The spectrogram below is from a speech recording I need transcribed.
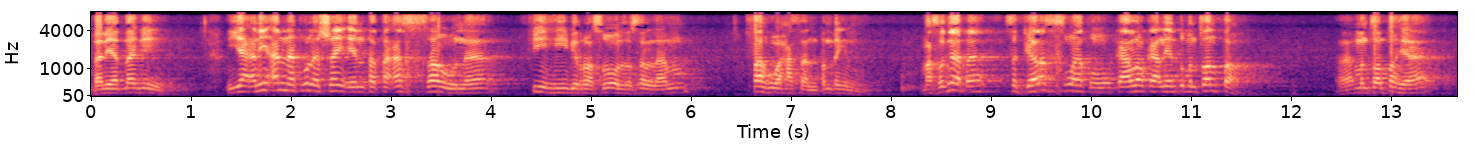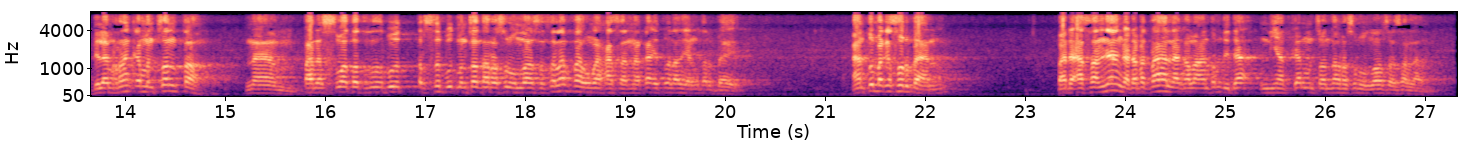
Kita lihat lagi. Yakni anna kulla syai'in tata'assawna fihi bir Rasul sallallahu fahuwa hasan. Penting ini. Maksudnya apa? Segala sesuatu kalau kalian itu mencontoh mencontoh ya, dalam rangka mencontoh nah pada sesuatu tersebut tersebut mencontoh Rasulullah sallallahu fahuwa hasan, maka itulah yang terbaik. Antum pakai sorban pada asalnya enggak dapat pahala kalau antum tidak niatkan mencontoh Rasulullah sallallahu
